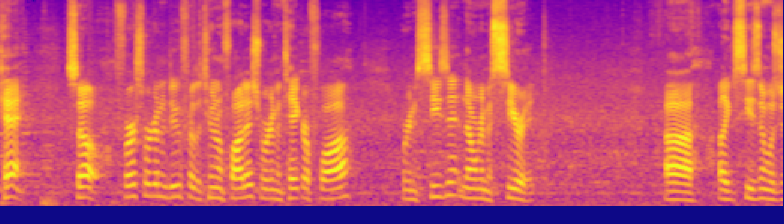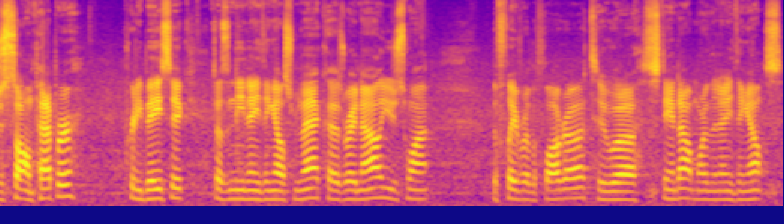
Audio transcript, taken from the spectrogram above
Okay, so first we're gonna do for the tuna foie dish, we're gonna take our foie, we're gonna season it, and then we're gonna sear it. Uh, I like to season with just salt and pepper, pretty basic. Doesn't need anything else from that because right now you just want the flavor of the foie gras to uh, stand out more than anything else.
